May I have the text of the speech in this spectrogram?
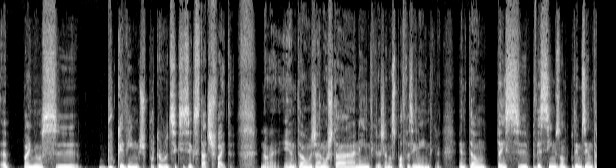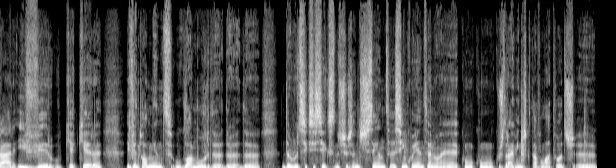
apanham-se bocadinhos, porque a Route 66 está desfeita, não é? Então já não está na íntegra, já não se pode fazer na íntegra. Então tem-se pedacinhos onde podemos entrar e ver o que é que era eventualmente o glamour da Route 66 nos seus anos 60, 50, não é? Com, com, com os drive-ins que estavam lá todos. Uh,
